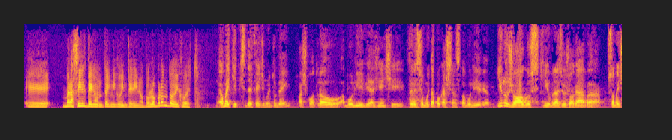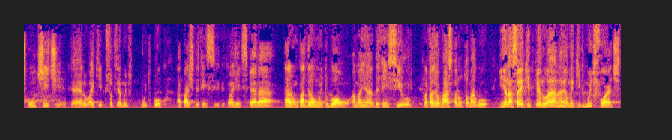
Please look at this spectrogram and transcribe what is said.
eh, Brasil tenga un técnico interino. Por lo pronto dijo esto. É uma equipe que se defende muito bem. Acho que contra a Bolívia a gente ofereceu muita pouca chance para a Bolívia. E nos jogos que o Brasil jogava somente com o Tite, era uma equipe que sofria muito, muito pouco a parte defensiva. Então a gente espera dar um padrão muito bom amanhã, defensivo, para fazer o máximo para não tomar gol. Em relação à equipe peruana, é uma equipe muito forte.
